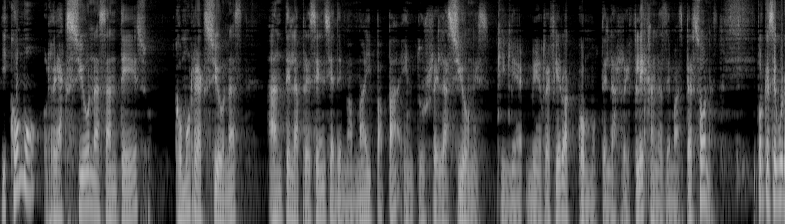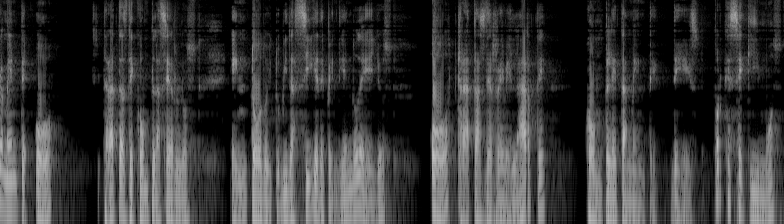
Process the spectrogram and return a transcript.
¿Y cómo reaccionas ante eso? ¿Cómo reaccionas ante la presencia de mamá y papá en tus relaciones? Y me, refiero a cómo te las reflejan las demás personas. Porque seguramente o tratas de complacerlos en todo y tu vida sigue dependiendo de ellos, o tratas de revelarte completamente de esto, porque seguimos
